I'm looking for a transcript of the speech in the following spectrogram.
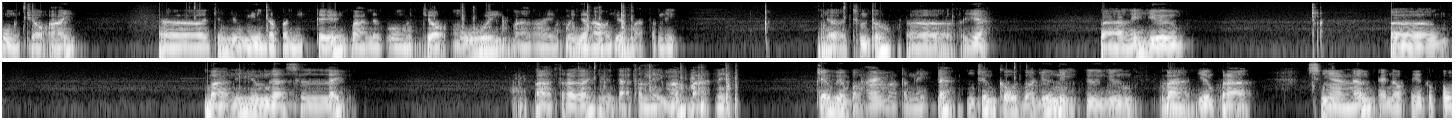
វងកញ្ចក់ហើយអឺអញ្ចឹងយើងមានតែប៉ុណ្្នេះទេបាទលើវងកញ្ចក់មួយបាទហើយមិញកដោយើងបាទប៉ុណ្្នេះអឺ ជំទោសអឺយ៉ាបាទនេះយើងអឺបាទនេះខ្ញុំដាក់ select បាទត្រូវហើយយើងដាក់តាមនេះមកបាទនេះអញ្ចឹងវាបង្ហាញមកតាមនេះណាអញ្ចឹងកូដរបស់យើងនេះគឺយើងបាទយើងប្រើសញ្ញានឹងដែលអ្នកនាងកំពុង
